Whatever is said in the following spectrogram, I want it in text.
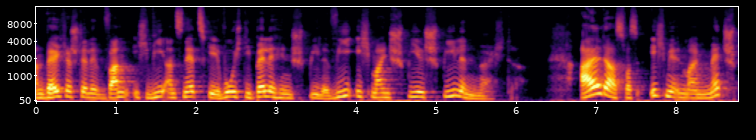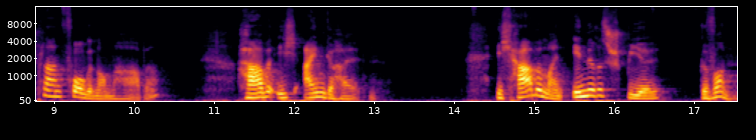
an welcher Stelle, wann ich wie ans Netz gehe, wo ich die Bälle hinspiele, wie ich mein Spiel spielen möchte. All das, was ich mir in meinem Matchplan vorgenommen habe, habe ich eingehalten. Ich habe mein inneres Spiel gewonnen.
